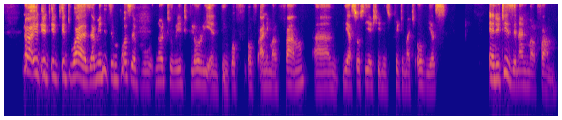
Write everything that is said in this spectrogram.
no, it, it, it, it, was. I mean, it's impossible not to read Glory and think of, of Animal Farm. Um, the association is pretty much obvious. And it is an animal farm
